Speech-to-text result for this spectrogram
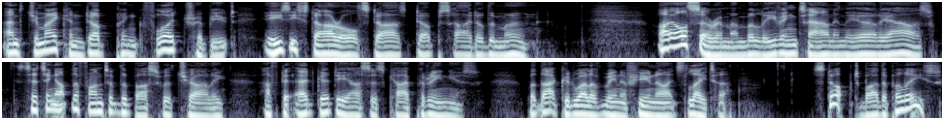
and Jamaican dub Pink Floyd tribute Easy Star All Stars dub side of the moon. I also remember leaving town in the early hours, sitting up the front of the bus with Charlie after Edgar Diaz's Caipirinhas, but that could well have been a few nights later. Stopped by the police.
